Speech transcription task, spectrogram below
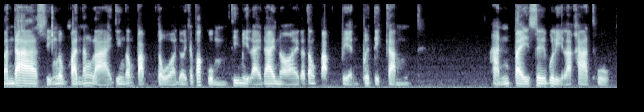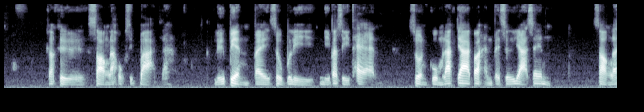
บรรดาสิงลมควันทั้งหลายจึงต้องปรับตัว โดยเฉพาะกลุ่มที่มีรายได้น้อยก็ต้องปรับเปลี่ยนพฤติกรรม หันไปซื้อบุหรี่ราคาถูก ก็คือซองละ 60 บาทนะหรือเปลี่ยนไปสูบบุหรี่หนีภาษีแทน ส่วนกลุ่มรากหญ้าก็หันไปซื้อยาเส้น ซองละ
